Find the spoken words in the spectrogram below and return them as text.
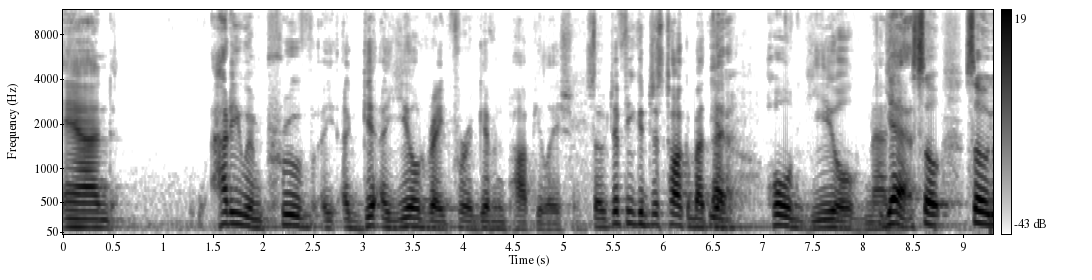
And how do you improve a, a a yield rate for a given population? So if you could just talk about that Yeah. Whole yield. Yeah, so so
